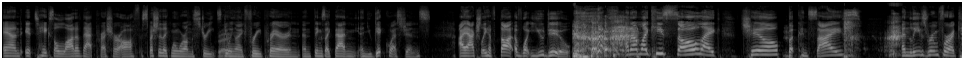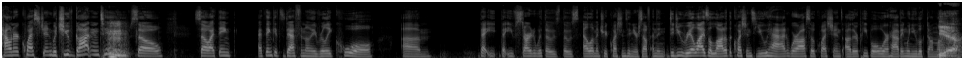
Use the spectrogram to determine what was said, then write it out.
And it takes a lot of that pressure off, especially like when we're on the streets Right. doing like free prayer and, and things like that, and, and you get questions. I actually have thought of what you do. and I'm like, he's so like chill but concise and leaves room for a counter question, which you've gotten too. so so I think I think it's definitely really cool. Um, that, you, that you've started with those those elementary questions in yourself, and then did you realize a lot of the questions you had were also questions other people were having when you looked online? Yeah,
